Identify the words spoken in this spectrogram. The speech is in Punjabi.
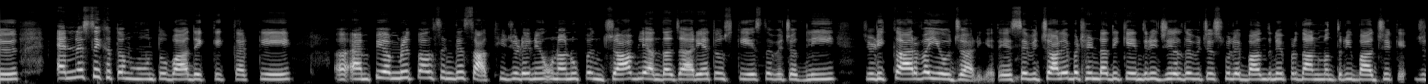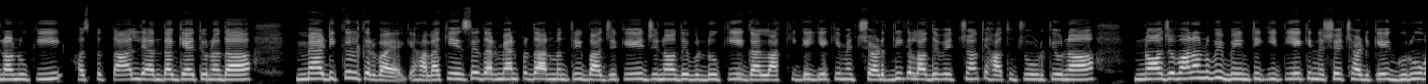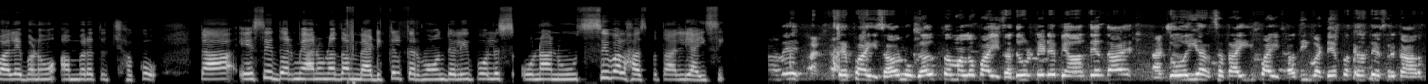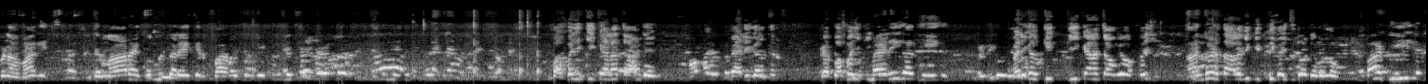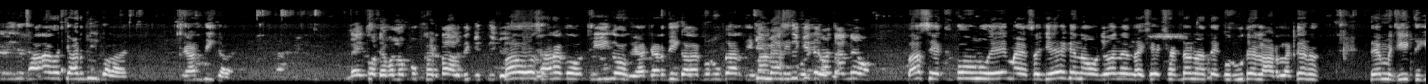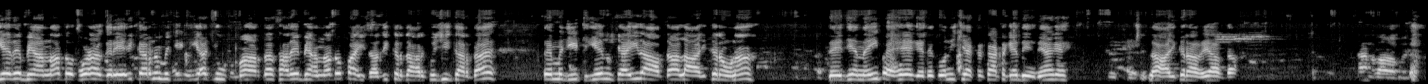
ਐਨਐਸਏ ਖਤਮ ਹੋਣ ਤੋਂ ਬਾਅਦ ਇੱਕ ਇੱਕ ਕਰਕੇ ਐਮਪੀ ਅੰਮ੍ਰਿਤਪਾਲ ਸਿੰਘ ਦੇ ਸਾਥੀ ਜਿਹੜੇ ਨੇ, ਉਹਨਾਂ ਨੂੰ ਪੰਜਾਬ ਲਿਆਂਦਾ ਜਾ ਰਿਹਾ ਤੇ ਉਸ ਕੇਸ ਦੇ ਵਿੱਚ ਅਗਲੀ ਜਿਹੜੀ ਕਾਰਵਾਈ ਹੋ ਜਾ ਰਹੀ ਹੈ ਤੇ ਇਸੇ ਵਿਚਾਲੇ ਬਠਿੰਡਾ ਦੀ ਕੇਂਦਰੀ ਜੇਲ੍ਹ ਦੇ ਵਿੱਚ ਇਸ ਵੇਲੇ ਬੰਦ ਨੇ ਪ੍ਰਧਾਨ ਮੰਤਰੀ ਬਾਜੇ ਕੇ, ਜਿਨ੍ਹਾਂ ਨੂੰ ਕਿ ਹਸਪਤਾਲ ਲਿਆਂਦਾ ਗਿਆ ਤੇ ਉਹਨਾਂ ਦਾ ਮੈਡੀਕਲ ਕਰਵਾਇਆ ਗਿਆ। ਹਾਲਾਂਕਿ ਇਸੇ ਦਰਮਿਆਨ ਪ੍ਰਧਾਨ ਮੰਤਰੀ ਬਾਜੇ ਕੇ, ਜਿਨ੍ਹਾਂ ਦੇ ਵੱਲੋਂ ਕੀ ਇਹ ਗੱਲ ਆਖੀ ਗਈ ਹੈ ਕਿ ਮੈਂ ਚੜ੍ਹਦੀ ਕਲਾ ਦੇ ਵਿੱਚ ਹਾਂ ਤੇ ਹੱਥ ਜੋੜ ਕੇ ਉਹਨਾਂ ਨੌਜਵਾਨਾਂ ਨੂੰ ਵੀ ਬੇਨਤੀ ਕੀਤੀ ਹੈ ਕਿ ਨਸ਼ੇ ਛੱਡ ਕੇ ਗੁਰੂ ਵਾਲੇ ਬਣੋ, ਅੰਮ੍ਰਿਤ ਛਕੋ। ਤਾਂ ਇਸੇ ਦਰਮਿਆਨ ਉਹਨਾਂ ਦਾ ਮੈਡੀਕਲ ਕਰਵਾਉਣ ਦੇ ਲਈ ਪੁਲਿਸ ਉਹਨਾਂ ਨੂੰ ਸਿਵਲ ਹਸਪਤਾਲ ਲਿਆਈ ਸੀ। ਤੇ ਭਾਈ ਸਾਹਿਬ ਨੂੰ ਗਲਤ ਮੰਨ ਲਓ ਭਾਈ ਸਾਹਿਬ ਦੇ ਉਲਟੇ ਜਿਹੜੇ ਬਿਆਨ ਦਿੰਦਾ ਹੈ 2027 ਚ ਭਾਈ ਸਾਹਿਬ ਦੀ ਵੱਡੇ ਪੱਧਰ ਤੇ ਸਰਕਾਰ ਬਣਾਵਾਂਗੇ। ਤੇ ਮਹਾਰਾਜ ਗੁਰੂ ਕਰੇ ਕਿਰਪਾ। ਬਾਬਾ ਜੀ ਕੀ ਕਹਿਣਾ ਚਾਹੋਗੇ? ਮੈਡੀਕਲ ਬਾਬਾ ਜੀ ਕੀ ਮੈਡੀਕਲ ਠੀਕ। ਮੈਡੀਕਲ ਕੀ ਕੀ ਕਹਿਣਾ ਚਾਹੋਗੇ? ਬਾਬਾ ਜੀ ਅੰਗ ਹੜਤਾਲ ਵੀ ਕੀਤੀ ਗਈ ਸੀ ਤੁਹਾਡੇ ਵੱਲੋਂ। ਬਸ ਠੀਕ ਹੈ ਠੀਕ ਹੈ ਸਾਰਾ ਕੁਝ ਚੜ੍ਹਦੀ ਕਲਾ ਹੈ। ਚੜ੍ਹਦੀ ਕਲਾ। ਨਹੀਂ ਤੁਹਾਡੇ ਵੱਲੋਂ ਭੁੱਖ ਹੜਤਾਲ ਵੀ ਕੀਤੀ ਗਈ ਬਸ ਉਹ ਸਾਰਾ ਕੁਝ ਠੀਕ ਹੋ ਗਿਆ ਚੜ੍ਹਦੀ ਕਲਾ ਗੁਰੂ ਘਰ ਦੀ ਕੀ ਮੰਗ ਮੈਸੇਜ ਨਹੀਂ ਕੀ ਦੇਣਾ ਚਾਹੁੰਦੇ ਹੋ? ਬਸ ਸਿੱਖ ਕੌਮ ਨੂੰ ਇਹ ਮੈਸੇਜ ਹੈ ਕਿ ਨੌਜਵਾਨ ਨਸ਼ੇ ਛੱਡਣ ਤੇ ਗੁਰੂ ਦੇ ਲੜ ਲੱਗਣ ਤੇ ਮਜੀਠੀਏ ਦੇ ਬਿਆਨਾਂ ਤੋਂ ਥੋੜਾ ਗਰੇਜ ਕਰਨ ਮਜੀਠੀਆ ਝੂਠ ਮਾਰਦਾ ਸਾਰੇ ਬਿਆਨਾਂ ਤੋਂ ਭਾਈ ਸਾਹਿਬ ਦੀ ਕਿਰਦਾਰਕੁਸ਼ੀ ਕਰਦਾ ਹੈ ਤੇ ਮਜੀਠੀਏ ਨੂੰ ਚਾਹੀਦਾ ਆਪਦਾ ਇਲਾਜ ਕਰਾਉਣਾ ਤੇ ਜੇ ਨਹੀਂ ਪੈਸੇ ਹੈਗੇ ਤੇ ਕੋਈ ਨਹੀਂ ਚੈੱਕ ਕੱਟ ਕੇ ਦੇ ਦਿਆਂਗੇ। ਇਲਾਜ ਕਰਾਵੇ ਆਪਦਾ। ਧੰਨਵਾਦ।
